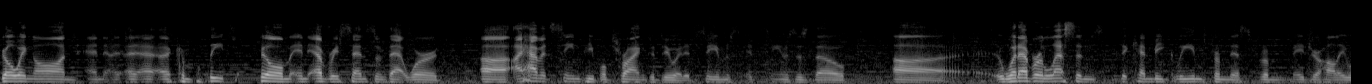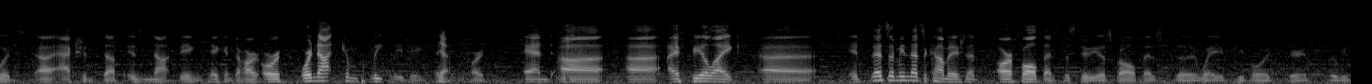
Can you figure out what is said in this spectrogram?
going on and a, a, a complete film in every sense of that word. Uh, I haven't seen people trying to do it. It seems it seems as though uh, whatever lessons that can be gleaned from this from major Hollywood's uh, action stuff is not being taken to heart or or not completely being taken Yeah. to heart. And uh, uh, I feel like uh, it's that's I mean that's a combination. That's our fault. That's the studio's fault. That's the way people experience movies.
